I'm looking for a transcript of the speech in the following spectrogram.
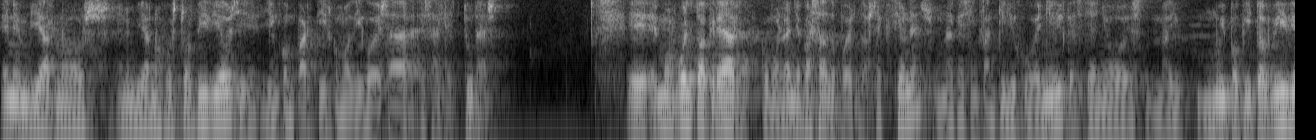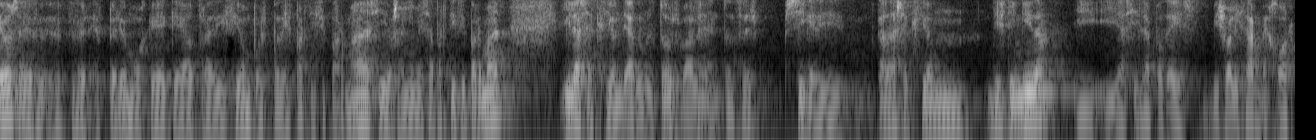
en enviarnos, en enviarnos vuestros vídeos y, en compartir, como digo, esa, esas lecturas. Eh, hemos vuelto a crear, como el año pasado, pues dos secciones, una que es infantil y juvenil, que este año hay muy poquitos vídeos, esperemos que, que, a otra edición pues podéis participar más y os animéis a participar más, y la sección de adultos, ¿vale? Entonces sigue cada sección distinguida y, así la podéis visualizar mejor.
